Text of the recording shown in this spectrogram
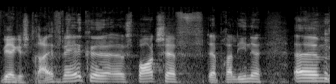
Quergestreift. Welke, äh, Sportchef der Praline. Ähm,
